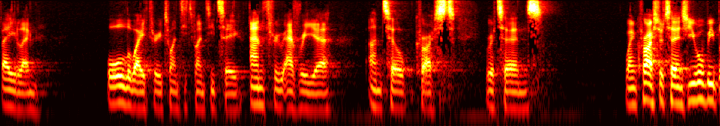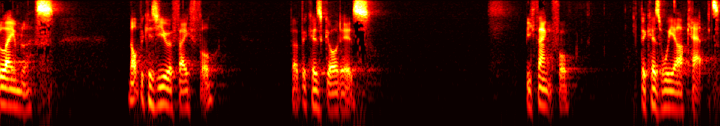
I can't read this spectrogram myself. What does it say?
failing, all the way through 2022 and through every year until Christ returns. When Christ returns, you will be blameless, not because you are faithful, but because God is. Be thankful because we are kept.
